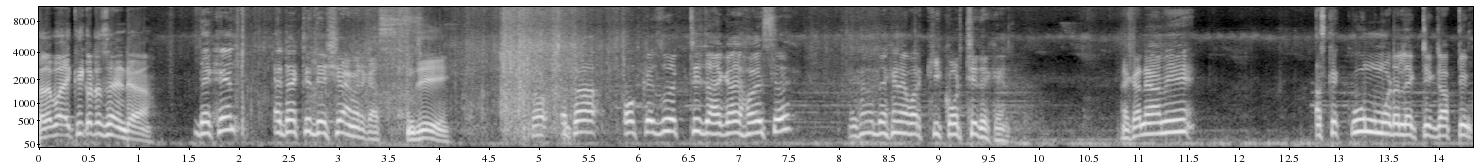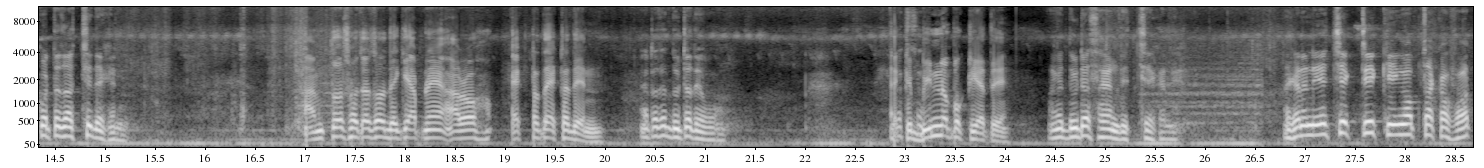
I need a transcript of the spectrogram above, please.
সালে ভাই কি করতেছেন এটা? দেখেন এটা একটি দেশি আমের গাছ। জি। তো এটা অকেজু একটি জায়গায় হয়েছে। এখানে দেখেন এবার কি করছি দেখেন। এখানে আমি আজকে কোন মডেলে একটি গ্রাফটিং করতে যাচ্ছি দেখেন। আমি তো সচরাচর দেখি আপনি আরও একটাতে একটা দেন। এটাতে দুইটা দেবো। একটি ভিন্ন প্রক্রিয়াতে। আমি দুইটা সায়ান দিচ্ছি এখানে। এখানে নিয়েছি একটি কিং অফ চাকাফাত।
